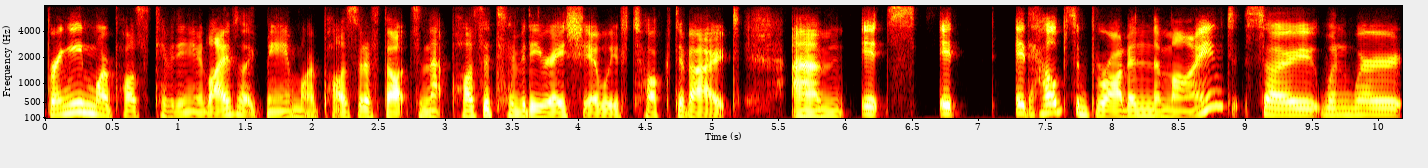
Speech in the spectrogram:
bringing more positivity in your life, like being more positive thoughts, and that positivity ratio we've talked about, um, it's it it helps broaden the mind. So when we're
